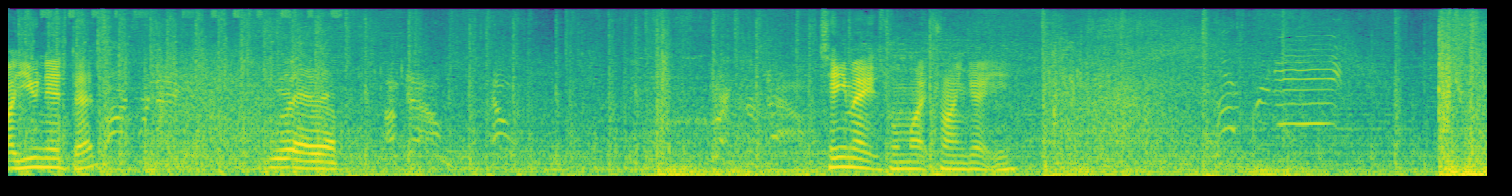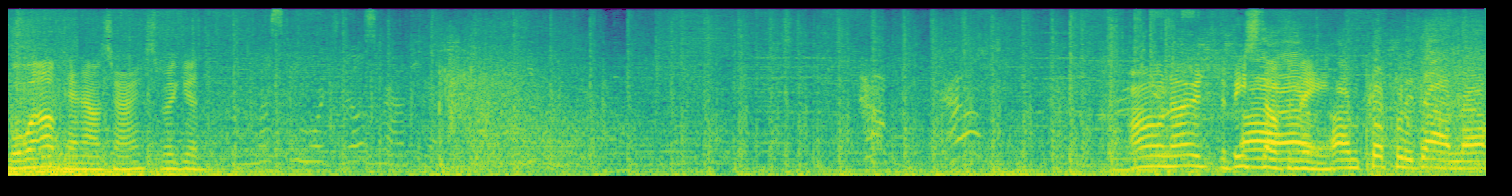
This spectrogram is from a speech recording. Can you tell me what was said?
Are you near dead? Yeah, yeah. I'm down. Teammates will might try and get you. Well, we're up here now, Terry, so we're good. There must be more drills around here. Oh no, the beast is after me. Uh, I'm properly down now.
